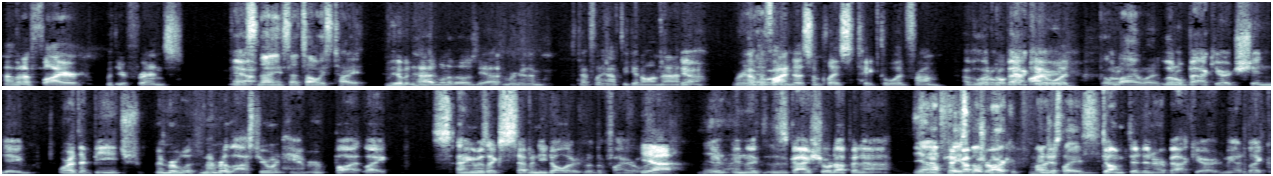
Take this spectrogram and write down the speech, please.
having a fire with your friends. yeah, That's nice. That's always tight. We haven't had one of those yet. and We're gonna definitely have to get on that. yeah. We're gonna have Yeah. to find us some place to take the wood from. Have a little go get backyard, firewood. Go Little- buy one. little backyard shindig. Or at the beach. Remember what? Remember last year when Hammer bought like, I think it was like seventy dollars worth of firewood. Yeah. and, Yeah, and like, this guy showed up in a yeah in a off pickup Facebook truck market, and just dumped it in our backyard. And we had like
